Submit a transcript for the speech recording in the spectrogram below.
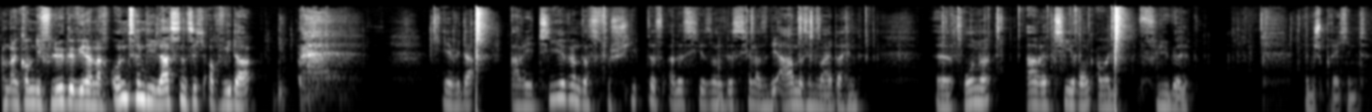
Und dann kommen die Flügel wieder nach unten. Die lassen sich auch wieder hier wieder arretieren. Das verschiebt das alles hier so ein bisschen. Also die Arme sind weiterhin äh, ohne Arretierung, aber die Flügel entsprechend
